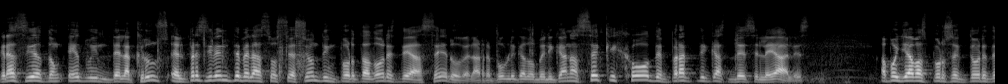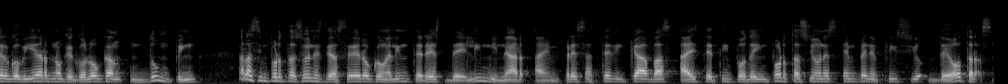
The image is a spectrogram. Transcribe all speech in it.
Gracias, don Edwin de la Cruz. El presidente de la Asociación de Importadores de Acero de la República Dominicana se quejó de prácticas desleales apoyadas por sectores del gobierno que colocan dumping a las importaciones de acero con el interés de eliminar a empresas dedicadas a este tipo de importaciones en beneficio de otras.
